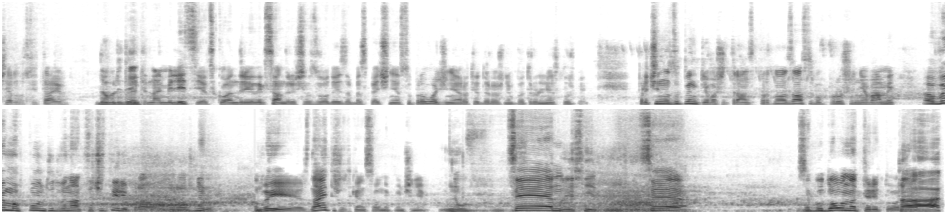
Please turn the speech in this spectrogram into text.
Ще раз вітаю. Добрий день. Лейтенант міліції Яцько Андрій Олександрович взводу із забезпечення супроводження роти дорожньої патрульної служби. Причина зупинки вашого транспортного засобу порушення вами е, вимог пункту 12.4 правил дорожнього руху. Ви знаєте, що таке чи ні? Ну, Це, поясніть мені. це забудована територія, Так.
